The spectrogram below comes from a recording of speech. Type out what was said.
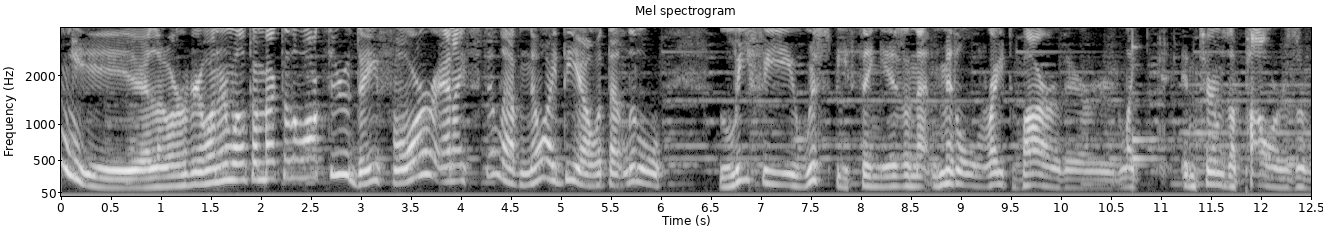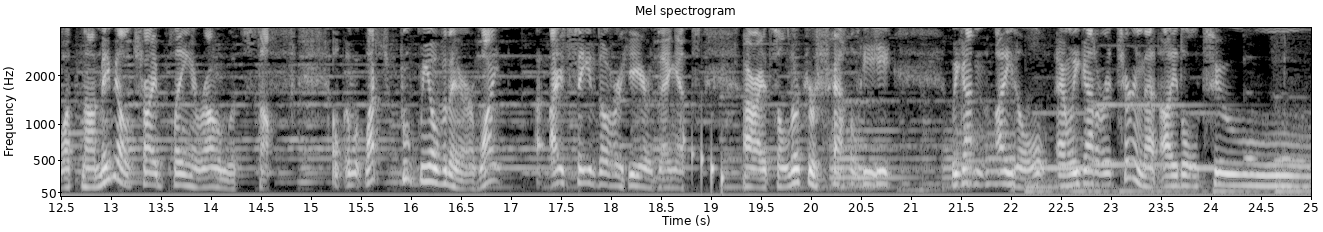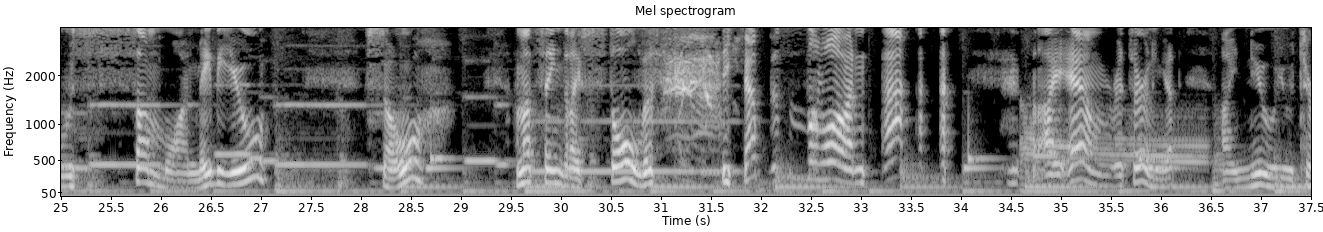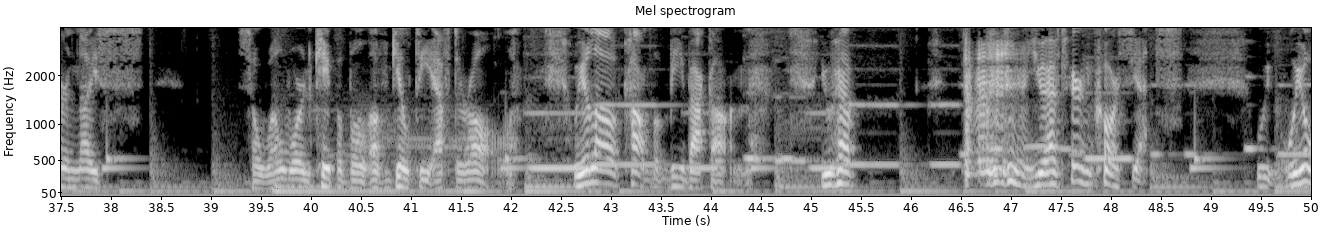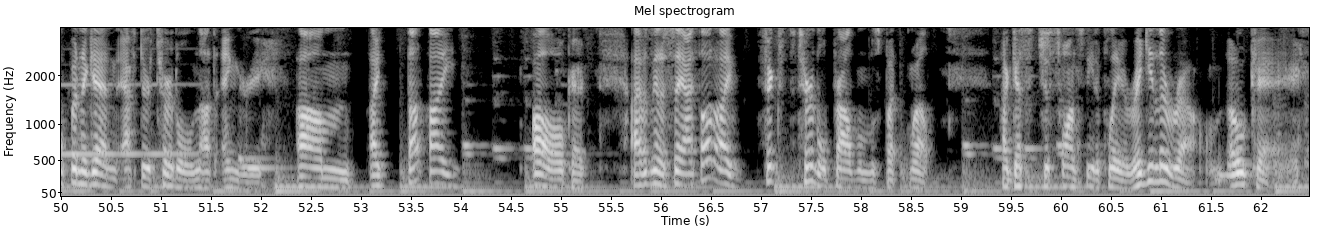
Hello everyone and welcome back to the walkthrough, day 4, and I still have no idea what that little leafy wispy thing is in that middle right bar there, like in terms of powers or whatnot. Maybe I'll try playing around with stuff. Oh, watch poop me over there. Why? I saved over here, dang it. Alright, so Lurker Valley, we got an idol, and we gotta return that idol to someone. Maybe you? So, I'm not saying that I stole this. yep, this is the one. but I am returning it. I knew you'd turn nice. So well-worn capable of guilty after all. We allow comp be back on. You have... you have turned course yet. We, we open again after Turtle not angry. Um, I thought I... Oh, okay. I was gonna say, I thought I fixed turtle problems, but, well, I guess it just wants me to play a regular round. Okay.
